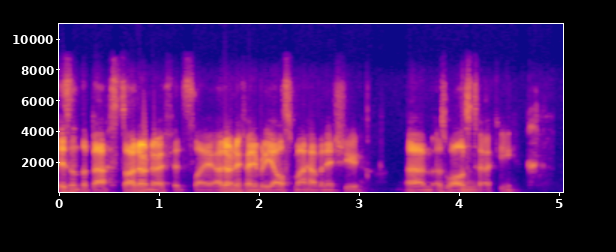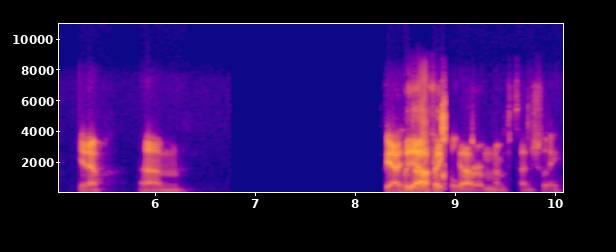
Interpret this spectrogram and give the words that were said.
isn't the best. So I don't know if it's like I don't know if anybody else might have an issue um, as well as Mm. Turkey. You know. Um, yeah, I think yeah, I would be a think, um, program potentially.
